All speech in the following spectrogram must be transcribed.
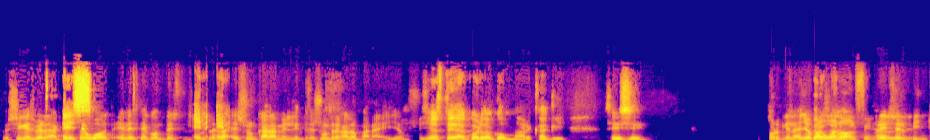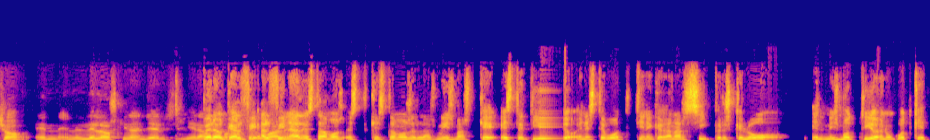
Pero sí que es verdad que Es- este WOT en este contexto es un, es caramelito, es un regalo para ellos. Yo estoy de acuerdo con Marc aquí. Sí, sí. Porque el año Pero pasado bueno, al final- Fraser pinchó en, en el de los Kinangers. Pero que al, fi- al igual, ¿eh? final estamos, es- que estamos en las mismas, que este tío en este bot tiene que ganar, sí, pero es que luego el mismo tío en un bot que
